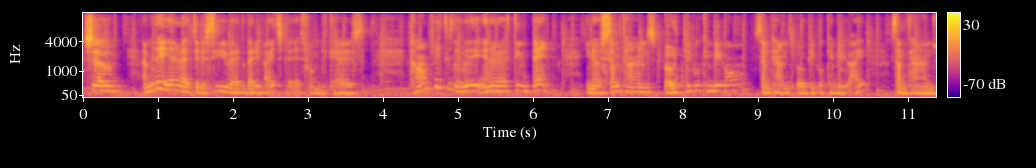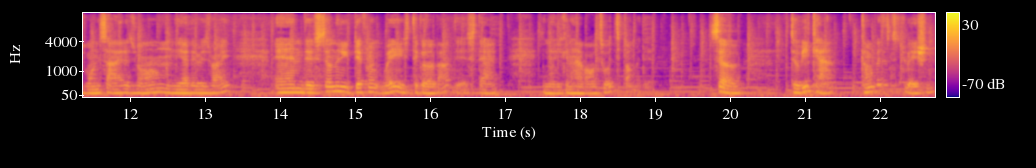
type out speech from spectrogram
So I'm really interested to see what everybody writes for this one because conflict is a really interesting thing. You know, sometimes both people can be wrong, sometimes both people can be right, sometimes one side is wrong and the other is right. And there's so many different ways to go about this that, you know, you can have all sorts of fun with it. So, to recap, come up with a situation,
